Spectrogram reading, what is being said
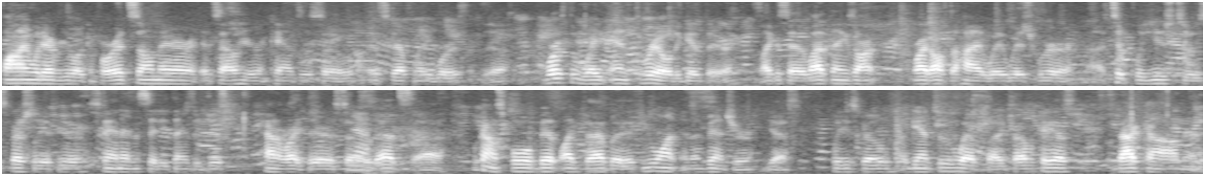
find whatever you're looking for. It's on there. It's out here in Kansas, so it's definitely worth the worth the wait and thrill to get there. Like I said, a lot of things aren't right off the highway, which we're uh, typically used to, especially if you're staying in the city. Things are just kind of right there. So Yeah. that's uh, we're kind of spoiled a bit like that. But if you want an adventure, yes, please go again to the website travelks.com and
